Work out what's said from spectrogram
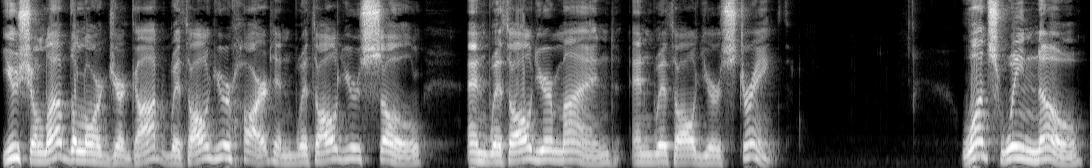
You shall love the Lord your God with all your heart and with all your soul and with all your mind and with all your strength. Once we know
